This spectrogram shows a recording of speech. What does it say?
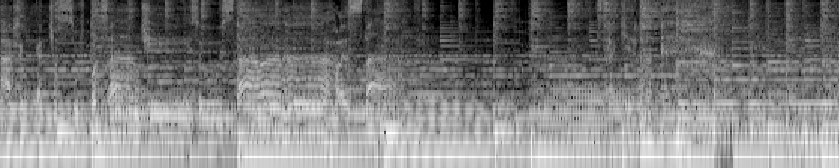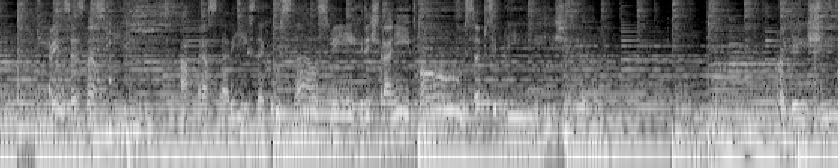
a řeka času v podzámčí zůstává náhle stát. Ztratila dech. Princezna spí a v prastarých zdech ustál smích, když raní tmou se přiblížil. Protější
